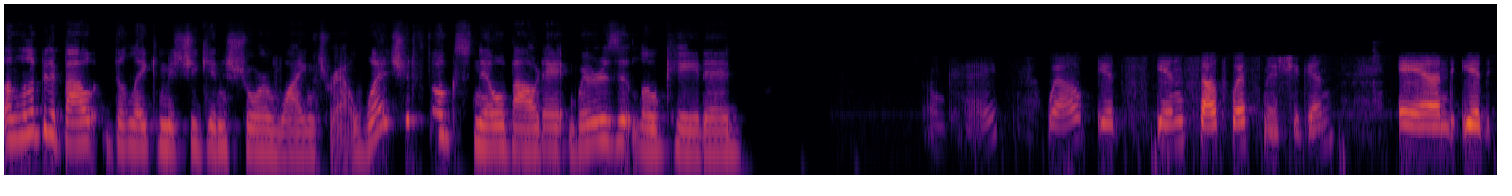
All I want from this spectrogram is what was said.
a, little bit about the Lake Michigan Shore Wine Trail. What should folks know about it? Where is it located? Okay. Well, it's in Southwest Michigan, and it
